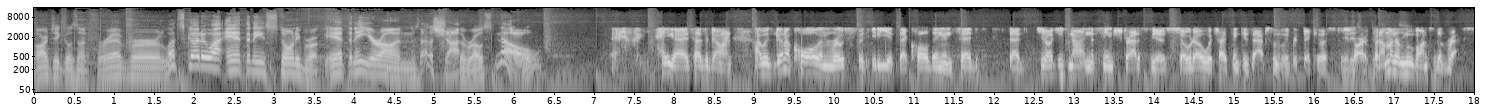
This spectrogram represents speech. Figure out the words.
RJ goes on forever. Let's go to uh, Anthony in Stony Brook. Anthony, you're on Is that a shot? the roast. No. Hey guys, how's it going? I was gonna call and roast the idiot that called in and said that Judge is not in the same stratosphere as Soto, which I think is absolutely ridiculous to It is start. But I'm gonna move on to the refs.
